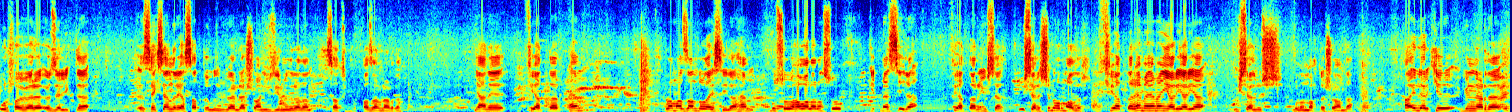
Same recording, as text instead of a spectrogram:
Urfa biberi özellikle e, 80 liraya sattığımız biberler şu an 120 liradan satılıyor pazarlarda. Yani fiyatlar hem Ramazan dolayısıyla hem bu soğuk havaların soğuk gitmesiyle fiyatların yüksel, yükselişi normaldir. Fiyatlar hemen hemen yarı yarıya yükselmiş bulunmakta şu anda. Ha ileriki günlerde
